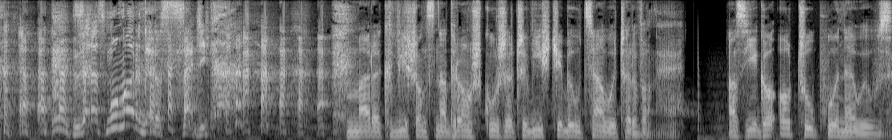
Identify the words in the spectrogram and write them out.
Zaraz mu mordę rozsadzi. Marek, wisząc na drążku, rzeczywiście był cały czerwony, a z jego oczu płynęły łzy.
